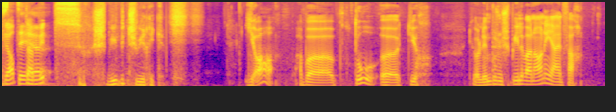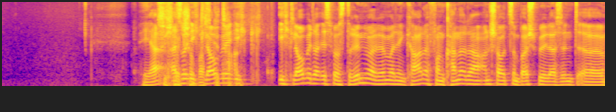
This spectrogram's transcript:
glaube, da wird schwi- wird schwierig. Ja, aber du, äh, die, die Olympischen Spiele waren auch nicht einfach. Ja, Sich also ich glaube, ich, ich glaube, da ist was drin, weil wenn man den Kader von Kanada anschaut, zum Beispiel, da sind äh,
